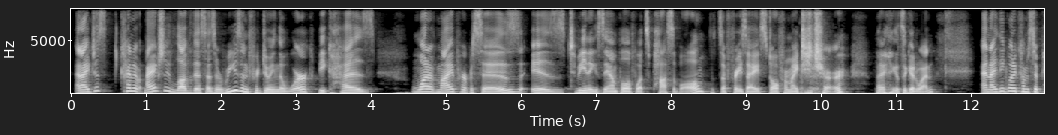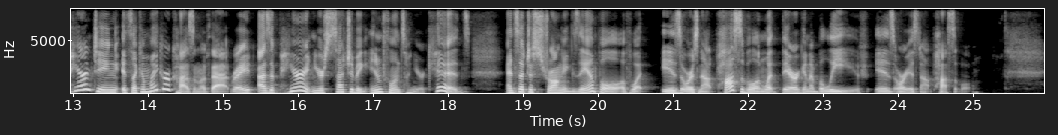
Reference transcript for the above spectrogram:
And I just kind of, I actually love this as a reason for doing the work because one of my purposes is to be an example of what's possible. It's a phrase I stole from my teacher, but I think it's a good one. And I think when it comes to parenting, it's like a microcosm of that, right? As a parent, you're such a big influence on your kids and such a strong example of what is or is not possible and what they're going to believe is or is not possible.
